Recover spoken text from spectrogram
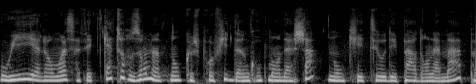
Oui, alors moi, ça fait 14 ans maintenant que je profite d'un groupement d'achat, donc qui était au départ dans la MAP,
